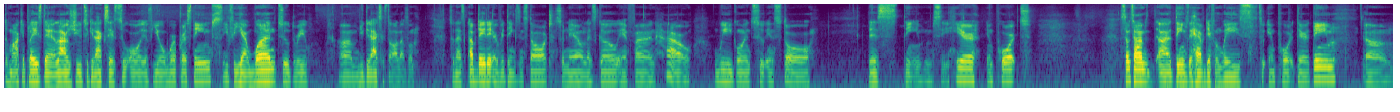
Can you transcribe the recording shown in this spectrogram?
the marketplace that allows you to get access to all of your WordPress themes. If you have one, two, three, um, you get access to all of them. So that's updated, everything's installed. So now let's go and find how we going to install this theme. Let me see here, import. Sometimes uh, themes they have different ways to import their theme. Um,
